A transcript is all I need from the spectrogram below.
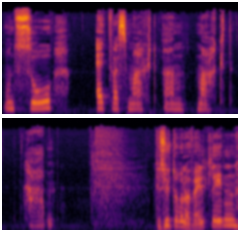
und so etwas Macht am Markt haben. Die Südtiroler Weltläden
